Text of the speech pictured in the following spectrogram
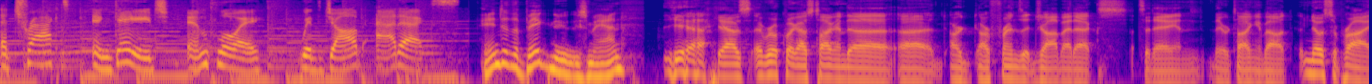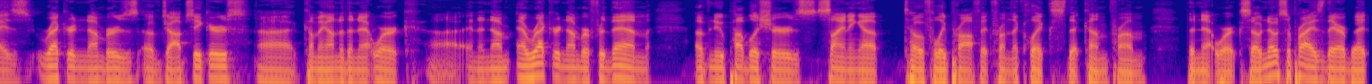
Attract, engage, employ with Job JobAdX. Into the big news, man. Yeah, yeah. I was uh, real quick. I was talking to uh, our our friends at JobAdX today, and they were talking about no surprise, record numbers of job seekers uh, coming onto the network, uh, and a num- a record number for them of new publishers signing up to hopefully profit from the clicks that come from the network. So no surprise there, but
